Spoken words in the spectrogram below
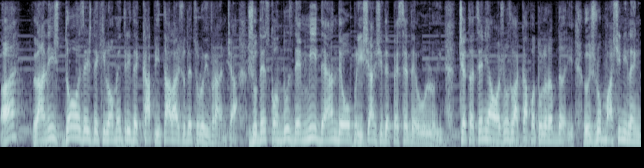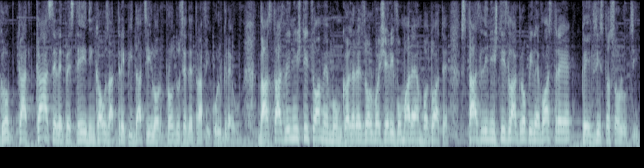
A? La nici 20 de kilometri de capitala județului Vrancea Județ condus de mii de ani de Oprișan și de PSD-ul lui. Cetățenii au ajuns la capătul răbdării. Își rup mașinile în grop, cad casele peste ei din cauza trepidațiilor produse de traficul greu. Dar stați liniștiți, oameni buni, că le rezolvă șeriful Marean pe toate. Stați liniștiți la gropile voastre că există soluții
